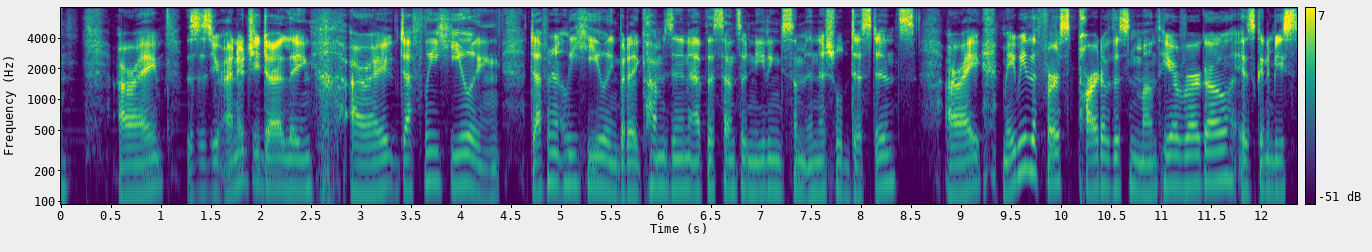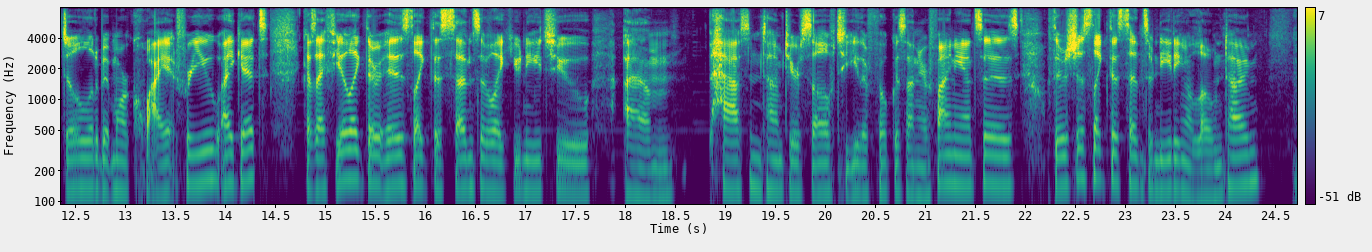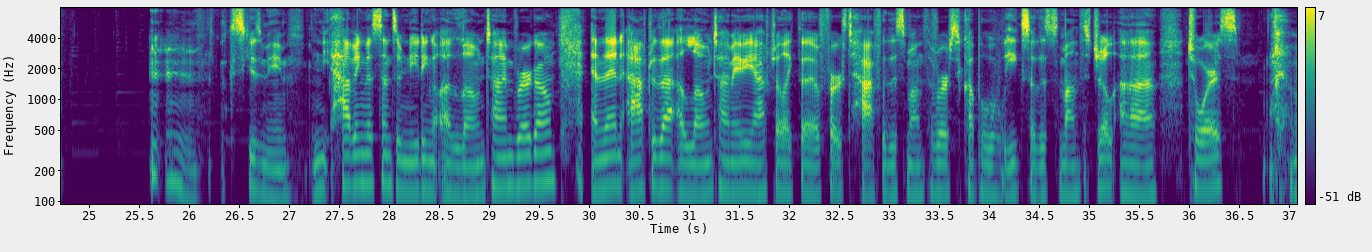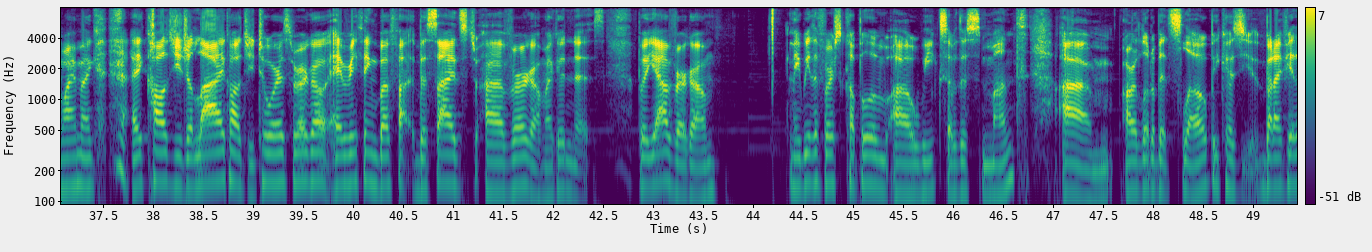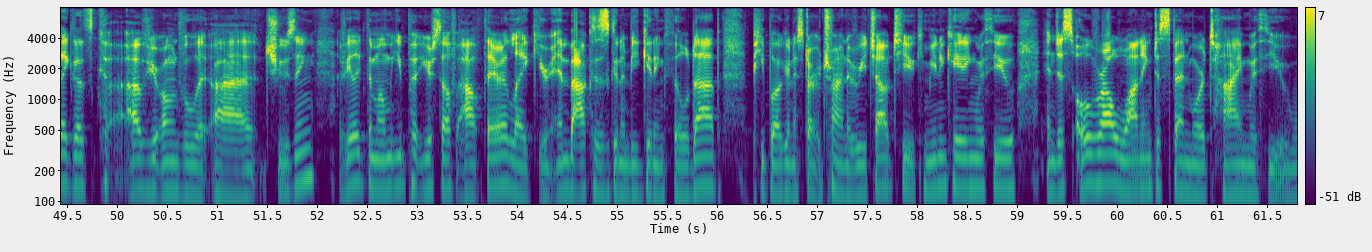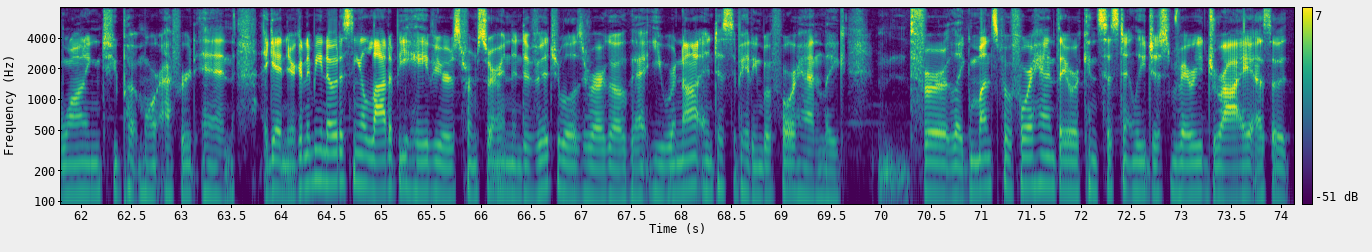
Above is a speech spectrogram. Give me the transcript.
All right. This is your energy, darling. All right. Definitely healing. Definitely healing, but it comes in at the sense of needing some initial distance. All right. Maybe the first part of this month here, Virgo, is going to be still a little bit more quiet for you, I get, because I feel like there is like this sense of like you need to, um, have some time to yourself to either focus on your finances. There's just like this sense of needing alone time. excuse me. Having the sense of needing alone time virgo. And then after that alone time maybe after like the first half of this month the first couple of weeks of this month uh taurus why am i i called you july I called you taurus virgo everything but besides uh, virgo my goodness. But yeah virgo maybe the first couple of uh, weeks of this month um, are a little bit slow because you, but i feel like that's of your own uh, choosing. I feel like the moment you put yourself out there like your inbox is going to be getting filled up. People are going to start trying to reach out to you communicating with you and just overall wanting to spend more time with you wanting to put more effort in. Again you're going to be noticing a lot of behaviors from certain individuals virgo that you were not anticipating beforehand. Like for like months beforehand they were consistently just very dry as a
